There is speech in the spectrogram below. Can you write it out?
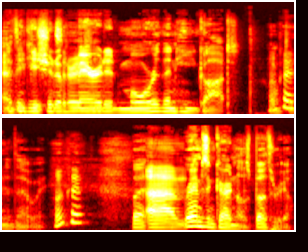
I think he should have merited more than he got. I'll Okay. put it that way. Okay. But Um, Rams and Cardinals, both real.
